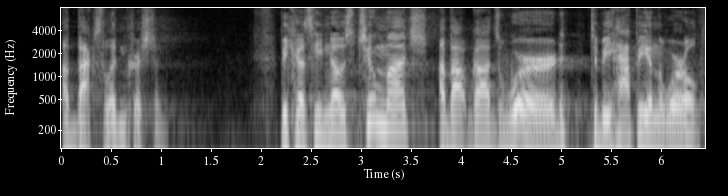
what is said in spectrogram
A backslidden Christian. Because he knows too much about God's word to be happy in the world.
